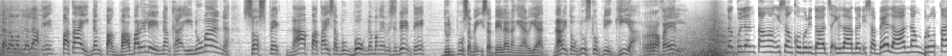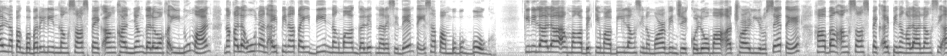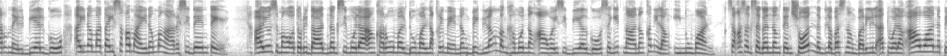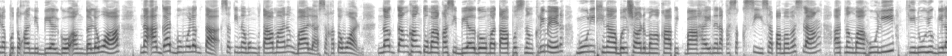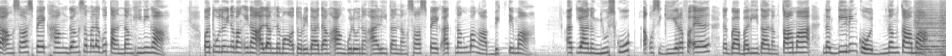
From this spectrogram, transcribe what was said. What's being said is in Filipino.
Dalawang lalaki patay ng pagbabarilin ng kainuman. Sospek na patay sa bugbog ng mga residente. Dun po sa may Isabela nangyari yan. Narito ang news scoop ni Gia Rafael. Nagulantang ang isang komunidad sa Ilagan, Isabela nang brutal na pagbabarilin ng suspect ang kanyang dalawang kainuman na kalaunan ay pinatay din ng mga galit na residente sa pambubugbog. Kinilala ang mga biktima bilang sina Marvin J. Coloma at Charlie Rosete habang ang suspect ay pinangalalang si Arnel Bielgo ay namatay sa kamay ng mga residente. Ayon sa mga otoridad, nagsimula ang karumal-dumal na krimen nang biglang maghamon ng away si Bielgo sa gitna ng kanilang inuman. Sa kasagsagan ng tensyon, naglabas ng baril at walang awa na pinaputukan ni Bielgo ang dalawa na agad bumulagta sa tinamong tama ng bala sa katawan. Nagtangkang tumakas si Bielgo matapos ng krimen, ngunit hinabol siya ng mga kapitbahay na nakasaksi sa pamamaslang at nang mahuli, kinuyog nila ang suspect hanggang sa malagutan ng hininga. Patuloy namang inaalam ng mga otoridad ang anggulo ng alitan ng suspect at ng mga biktima. At yan ang news scoop. Ako si Gia Rafael, nagbabalita ng tama, nagdilingkod ng tama.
